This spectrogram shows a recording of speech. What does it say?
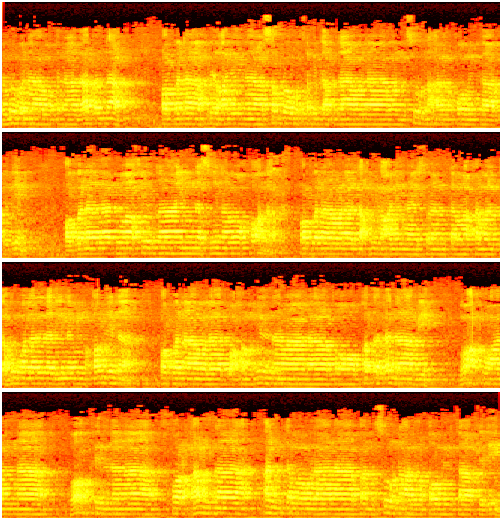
ذنوبنا وقنا عذاب النار. ربنا اغفر علينا صبرا وثبت أقدامنا وانصرنا على القوم الكافرين ربنا لا تؤاخذنا إن نسينا وقعنا ربنا ولا تحمل علينا إسرا كما حملته على الذين من قبلنا. ربنا ولا تحملنا ما لا طاقة لنا به. واعف عنا واغفر لنا وارحمنا. أنت مولانا فانصرنا على القوم الكافرين.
